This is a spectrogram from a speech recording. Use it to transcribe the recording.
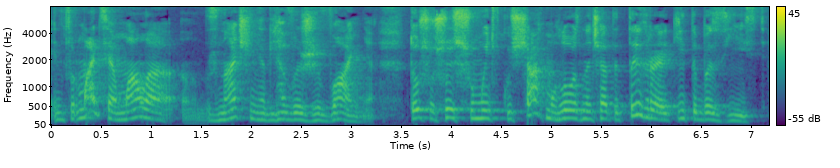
інформація мала е, значення для виживання. То, що щось шумить в кущах, могло означати тигра, який тебе з'їсть.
